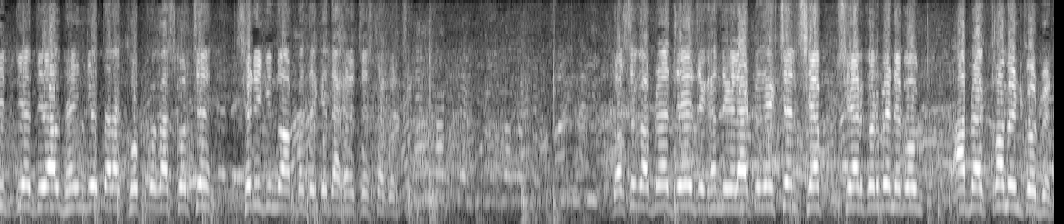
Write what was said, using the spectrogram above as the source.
ইট দিয়ে দেয়াল ভেঙে তারা ক্ষোভ প্রকাশ করছে, সেটি কিন্তু আপনাদেরকে দেখানোর চেষ্টা করছি। দর্শক, আপনারা যে যেখান থেকে লাইভটা দেখছেন শেয়ার করবেন এবং আপনারা কমেন্ট করবেন।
